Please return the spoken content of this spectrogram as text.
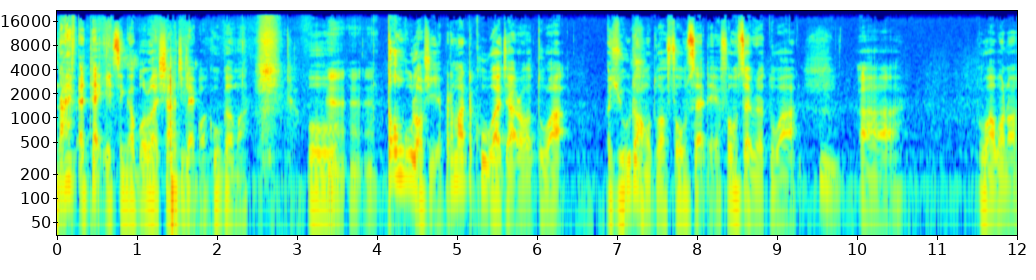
knife attack in Singapore ကရှာကြည့်လိုက်ကွာ Google မှာဟို အင်းအင်းအင်း ၃ခုလောက်ရှိရပထမတစ်ခုကကြတော့ तू ကအယူတောင်ကို तू ကဖုန်းဆက်တယ်ဖုန်းဆက်ပြီးတော့ तू ကအာဟိုပါဘောနော်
